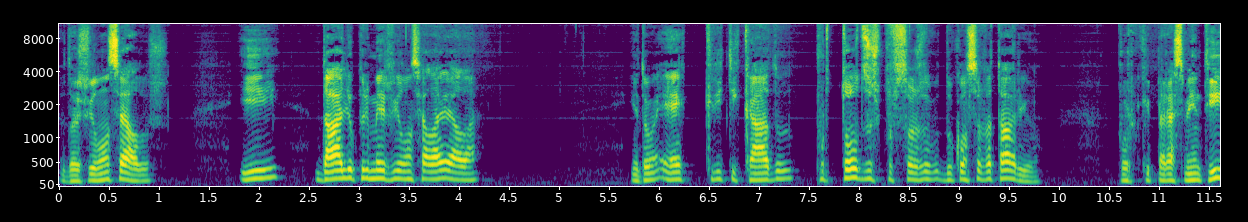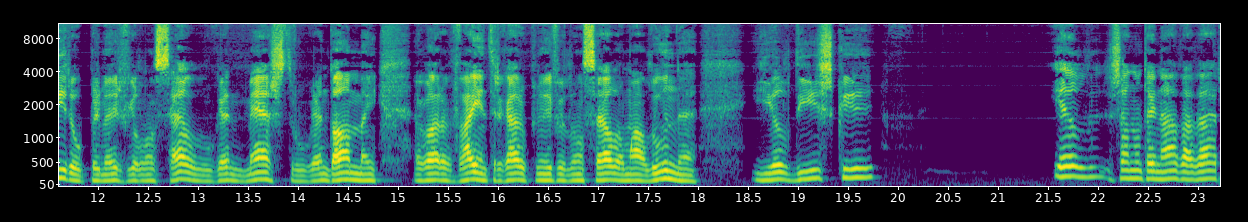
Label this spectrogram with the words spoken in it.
dois violoncelos, e dar-lhe o primeiro violoncelo a ela. Então é criticado por todos os professores do, do conservatório. Porque parece mentira, o primeiro violoncelo, o grande mestre, o grande homem, agora vai entregar o primeiro violoncelo a uma aluna e ele diz que ele já não tem nada a dar,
